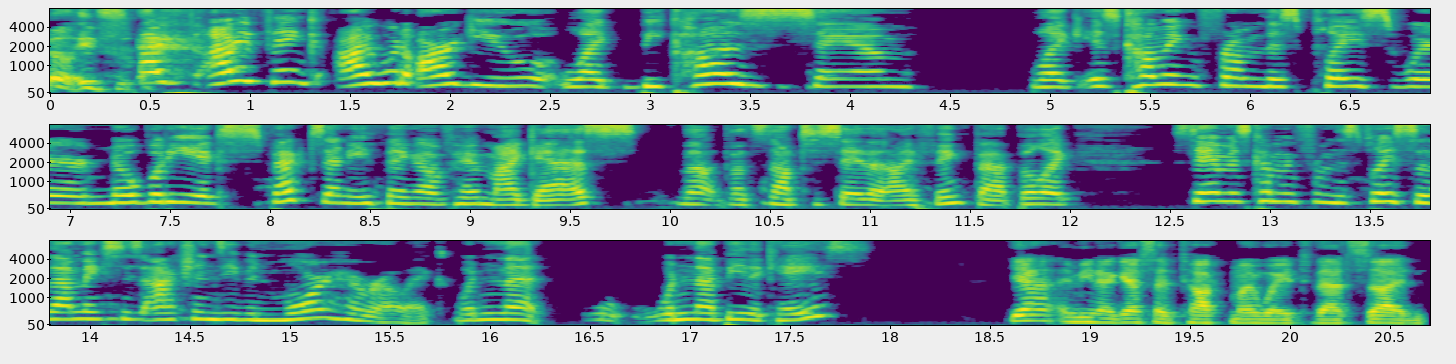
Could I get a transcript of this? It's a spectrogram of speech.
No, it's I I think I would argue like because Sam like is coming from this place where nobody expects anything of him, I guess. That that's not to say that I think that, but like Sam is coming from this place so that makes his actions even more heroic. Wouldn't that wouldn't that be the case? Yeah, I mean, I guess I've talked my way to that side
